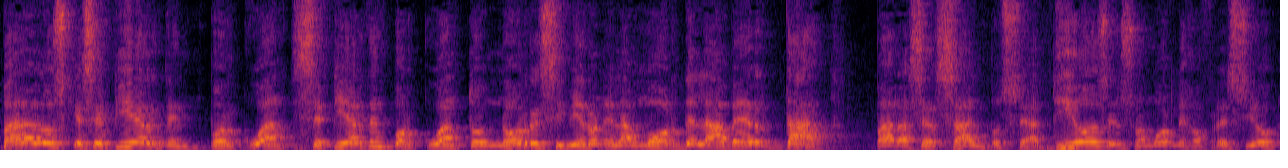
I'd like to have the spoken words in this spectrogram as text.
para los que se pierden, por cuanto, se pierden por cuanto no recibieron el amor de la verdad para ser salvos. O sea, Dios en su amor les ofreció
